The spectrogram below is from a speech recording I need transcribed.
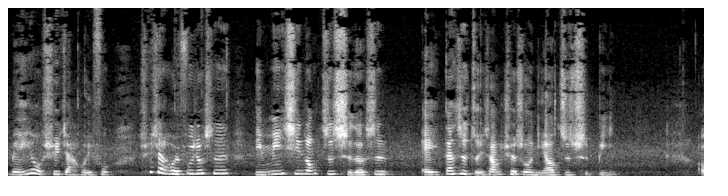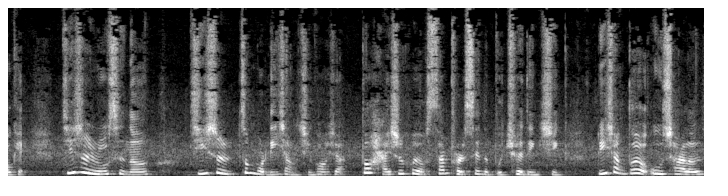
没有虚假回复。虚假回复就是你明心中支持的是 A，但是嘴上却说你要支持 B。OK。即使如此呢，即使这么理想情况下，都还是会有三 percent 的不确定性。理想都有误差了，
